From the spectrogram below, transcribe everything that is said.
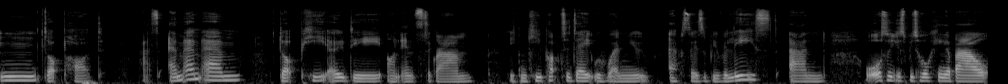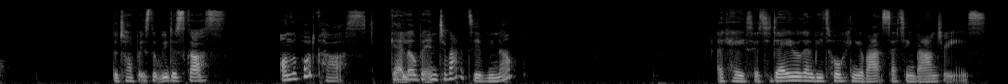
mm.pod. That's mmm.pod on Instagram. You can keep up to date with when new episodes will be released, and we'll also just be talking about the topics that we discuss on the podcast. Get a little bit interactive, you know? Okay, so today we're going to be talking about setting boundaries.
